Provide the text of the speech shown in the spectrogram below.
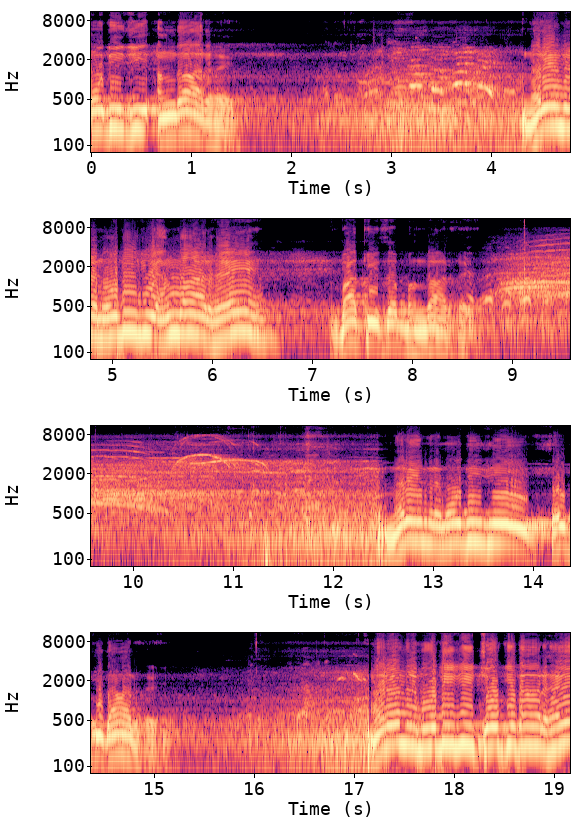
मोदी जी अंगार है. नरेंद्र मोदी जी अंगार है बाकी सब भंगार है. नरेंद्र मोदी जी चौकीदार है। नरेंद्र मोदी जी चौकीदार है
